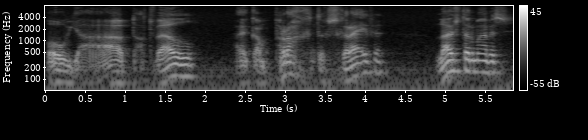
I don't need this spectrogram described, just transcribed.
Oh ja, dat wel. Hij kan prachtig schrijven. Luister maar eens.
